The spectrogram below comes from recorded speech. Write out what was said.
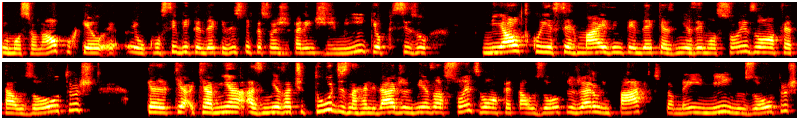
emocional, porque eu, eu consigo entender que existem pessoas diferentes de mim, que eu preciso me autoconhecer mais, entender que as minhas emoções vão afetar os outros, que, que, que a minha, as minhas atitudes, na realidade, as minhas ações vão afetar os outros, geram impacto também em mim, nos outros.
